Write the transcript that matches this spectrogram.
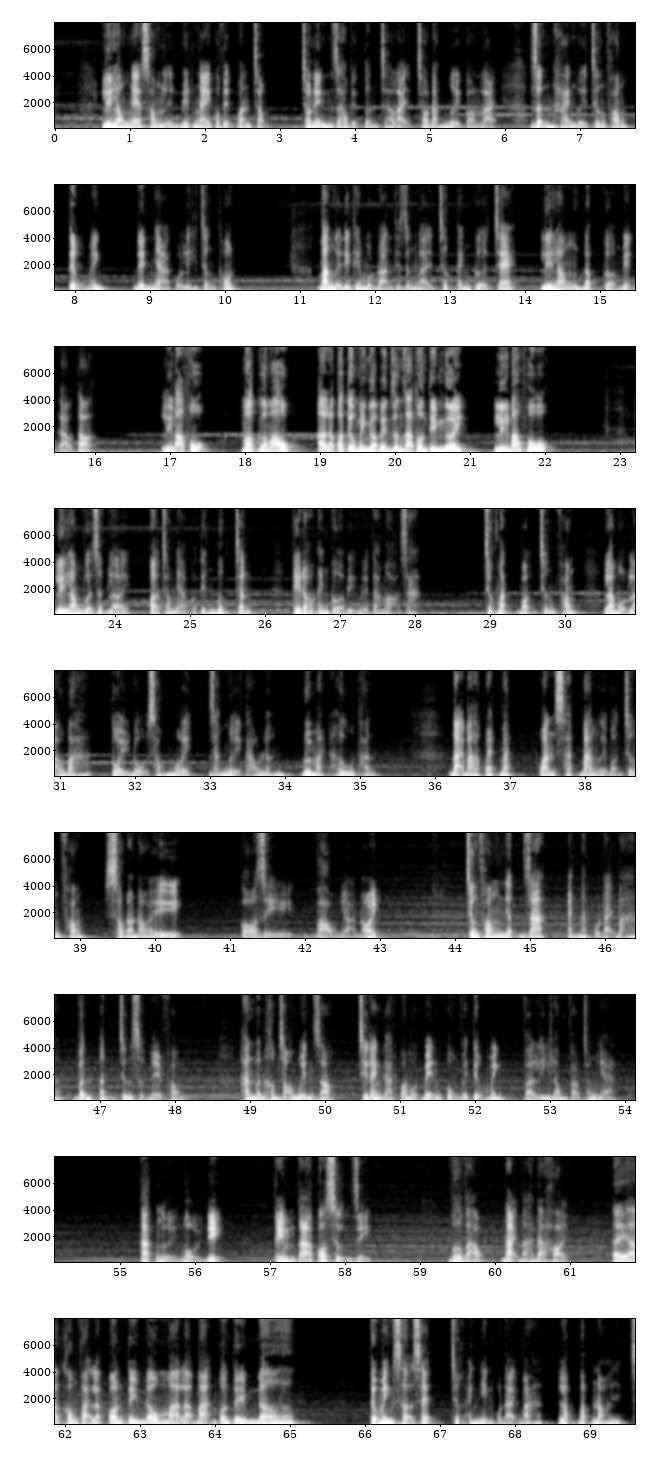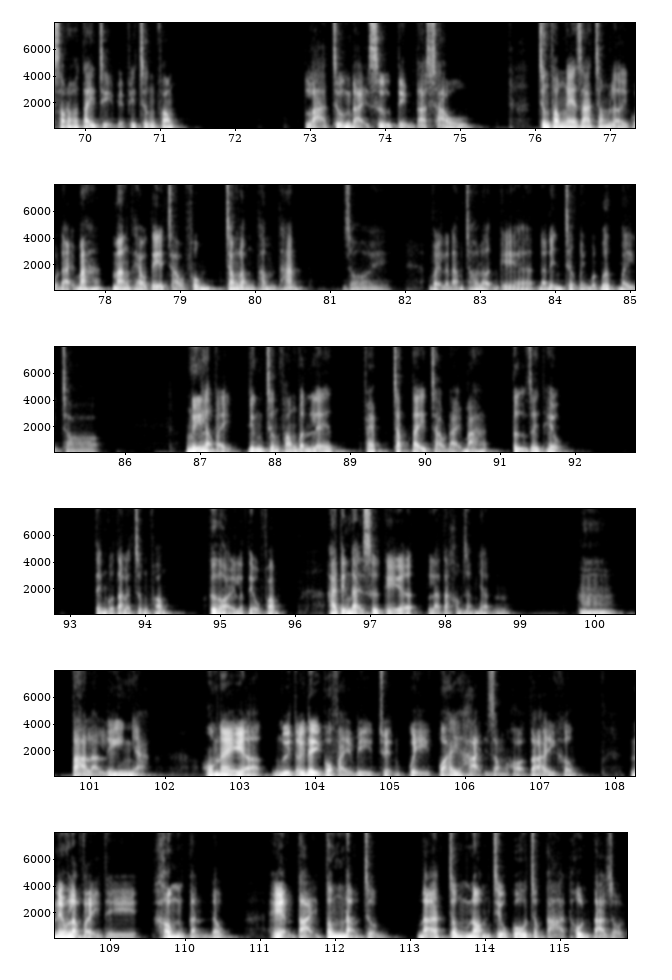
Lý Long nghe xong liền biết ngay có việc quan trọng Cho nên giao việc tuần tra lại cho đám người còn lại Dẫn hai người Trương Phong, Tiểu Minh Đến nhà của Lý trưởng thôn. Ba người đi thêm một đoạn thì dừng lại trước cánh cửa tre. Lý Long đập cửa miệng gào to Lý Bá Phụ Mở cửa mau. À là có Tiểu Minh ở bên Dương Gia Thôn tìm người. Lý Bá Phụ. Lý Long vừa dứt lời Ở trong nhà có tiếng bước chân. Kế đó cánh cửa bị người ta mở ra. Trước mặt bọn Trương Phong Là một lão bá Tuổi độ 60 dáng người cao lớn, Đôi mắt hữu thần. Đại bá quét mắt, Quan sát ba người bọn Trương Phong, Sau đó nói, Có gì vào nhà nói. Trương Phong nhận ra Ánh mắt của đại bá vẫn ẩn chứa sự đề phòng. Hắn vẫn không rõ nguyên do, Chỉ đành gạt qua một bên cùng với Tiểu Minh Và Lý Long vào trong nhà. Các người ngồi đi. Tìm ta có sự gì? Vừa vào, đại bá đã hỏi, Ê à không phải là con tìm đâu Mà là bạn con tìm đó. Tiểu Minh sợ sệt trước ánh nhìn của đại bá, Lắp bắp nói, Sau đó tay chỉ về phía Trương Phong. Là Trương Đại Sư tìm ta sao? Trương phong nghe ra trong lời của đại bá, mang theo tia trào phúng, trong lòng thầm than. Rồi vậy là đám chó lợn kia đã đến trước mình một bước bày trò nghĩ là vậy nhưng trương phong vẫn lễ phép chắp tay chào đại bá tự giới thiệu tên của ta là trương phong cứ gọi là tiểu phong hai tiếng đại sư kia là ta không dám nhận Hmm, ta là Lý Nhạc. Hôm nay à, người tới đây có phải vì chuyện quỷ quái hại dòng họ ta hay không? Nếu là vậy thì không cần đâu. Hiện tại Tống đạo trưởng đã trông nom chiếu cố cho cả thôn ta rồi.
